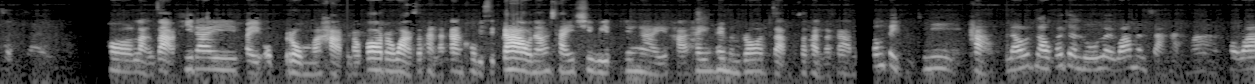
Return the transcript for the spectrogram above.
พอ หลังจากที่ได้ไปอบรมอะค่ะแล้วก็ระหว่างสถานการณ์โควิด -19 นะใช้ชีวิตยังไงคะให้ให้มันรอดจากสถานการณ์ต้องติดอยู่ที่นี่ค่ะ แล้วเราก็จะรู้เลยว่ามันสาหัสมาก เพราะว่า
